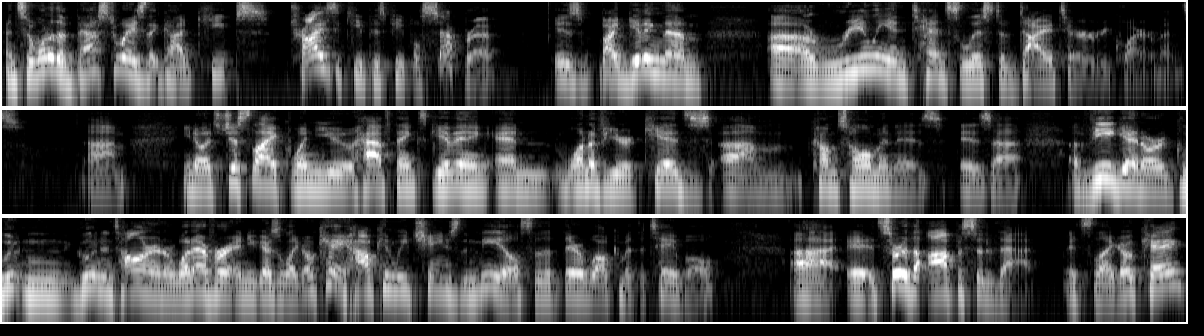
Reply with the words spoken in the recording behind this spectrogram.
and so one of the best ways that God keeps tries to keep his people separate is by giving them uh, a really intense list of dietary requirements. Um, you know, it's just like when you have Thanksgiving and one of your kids um, comes home and is is a, a, vegan or gluten gluten intolerant or whatever, and you guys are like, okay, how can we change the meal so that they're welcome at the table? Uh, it's sort of the opposite of that. It's like, okay,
